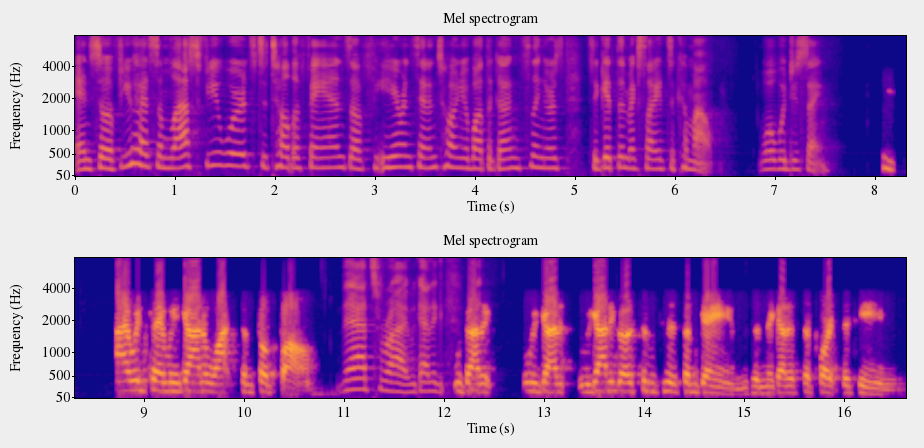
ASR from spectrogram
And so if you had some last few words to tell the fans of here in San Antonio about the Gunslingers to get them excited to come out, What would you say? I would say we got to watch some football. That's right. We got to. We got to. We got. We got to go some to some games, and they got to support the team.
